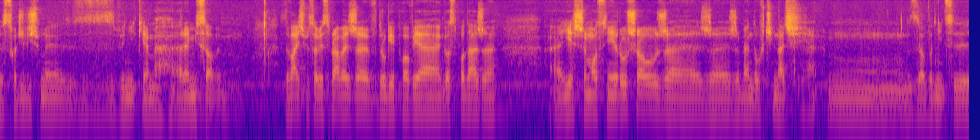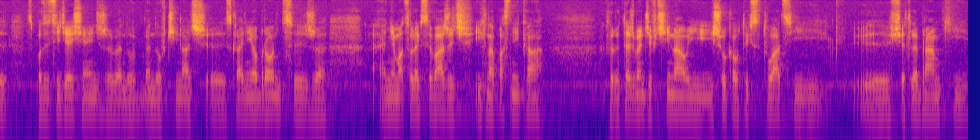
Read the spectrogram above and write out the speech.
e, schodziliśmy z wynikiem remisowym. Zdawaliśmy sobie sprawę, że w drugiej połowie gospodarze e, jeszcze mocniej ruszą, że, że, że będą wcinać mm, zawodnicy z pozycji 10, że będą, będą wcinać e, skrajni obrońcy, że e, nie ma co lekceważyć ich napastnika, który też będzie wcinał i, i szukał tych sytuacji y, w świetle bramki.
